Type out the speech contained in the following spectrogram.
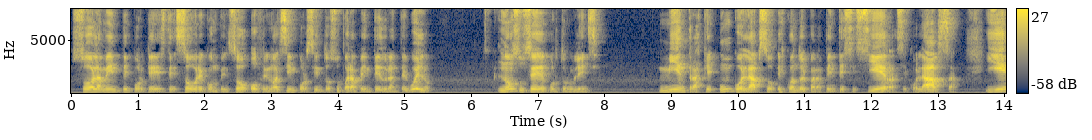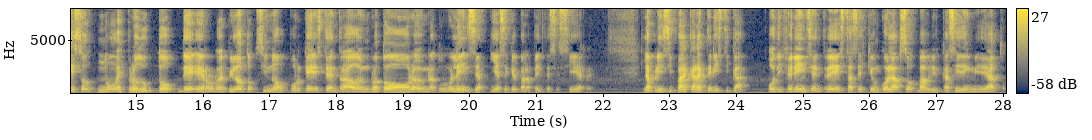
solamente porque éste sobrecompensó o frenó al 100% su parapente durante el vuelo. No sucede por turbulencia. Mientras que un colapso es cuando el parapente se cierra, se colapsa. Y eso no es producto de error del piloto, sino porque éste ha entrado en un rotor o en una turbulencia y hace que el parapente se cierre. La principal característica o diferencia entre estas es que un colapso va a abrir casi de inmediato.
